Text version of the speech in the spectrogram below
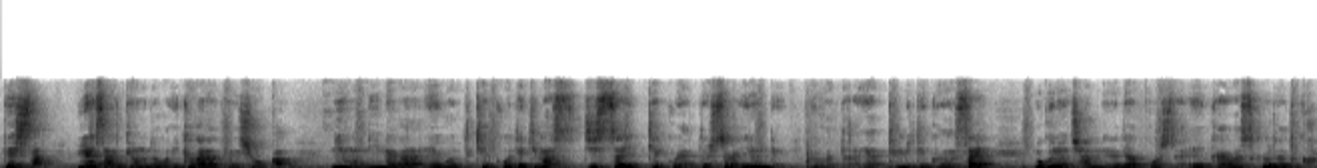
でした。皆さん今日の動画いかがだったでしょうか？日本にいながら英語って結構できます。実際結構やってる人がいるんで、よかったらやってみてください。僕のチャンネルではこうした英会話スクールだとか、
